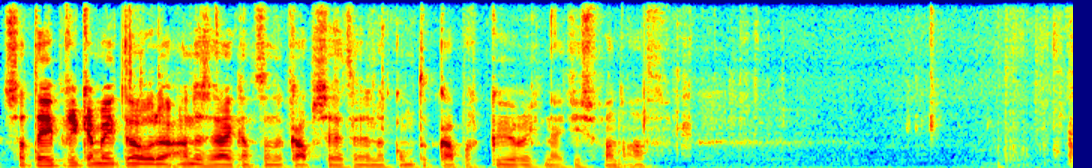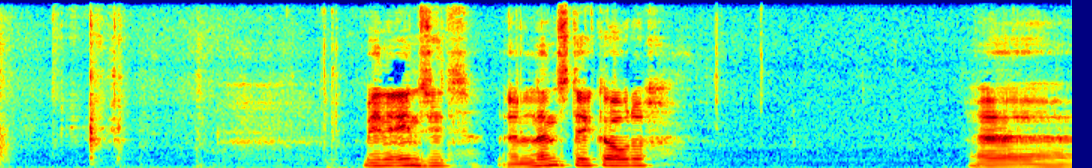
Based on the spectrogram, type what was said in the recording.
satéprikker methode aan de zijkant van de kap zetten. En dan komt de kapper keurig netjes van af. Binnenin zit een lensdecoder. Uh,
